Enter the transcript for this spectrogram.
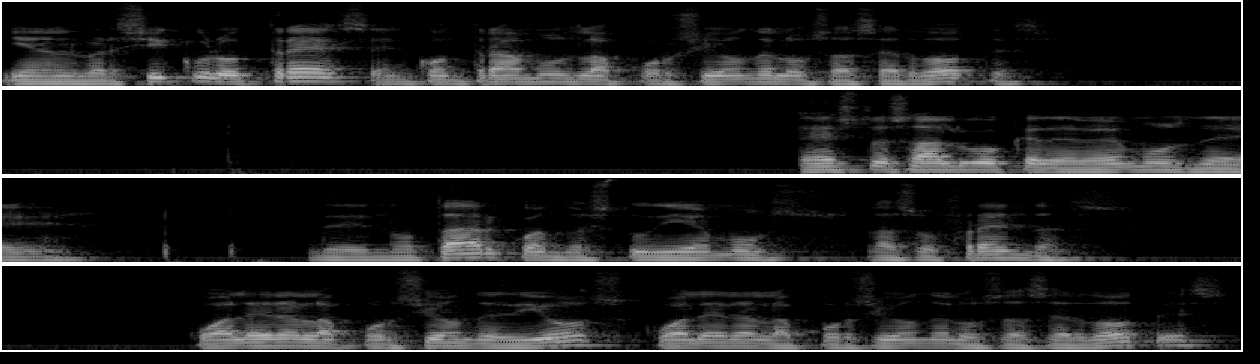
Y en el versículo 3 encontramos la porción de los sacerdotes. Esto es algo que debemos de, de notar cuando estudiemos las ofrendas. Cuál era la porción de Dios, cuál era la porción de los sacerdotes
